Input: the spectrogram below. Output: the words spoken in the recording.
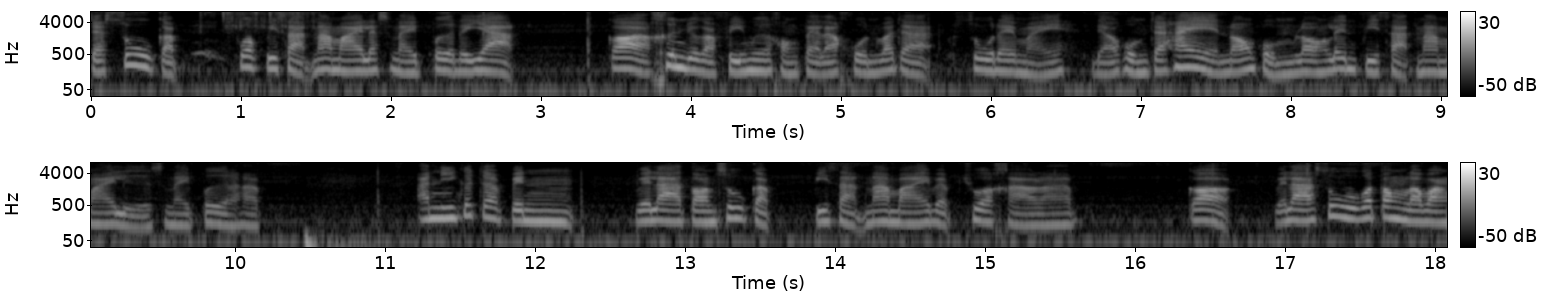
จะสู้กับพวกปีศาจหน้าไม้และสไนเปอร์ได้ยาก ก็ขึ้นอยู่กับฝีมือของแต่ละคนว่าจะ สู้ได้ไหม เดี๋ยวผมจะให้น้องผมลองเล่นปีศาจหน้าไม้หรือสไนเปอร์นะครับ อันนี้ก็จะเป็นเวลาตอนสู้กับปีศาจหน้าไม้แบบชั่วคราวนะครับ ก็เวลาสู้ก็ต้องระวัง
